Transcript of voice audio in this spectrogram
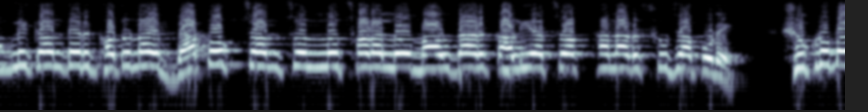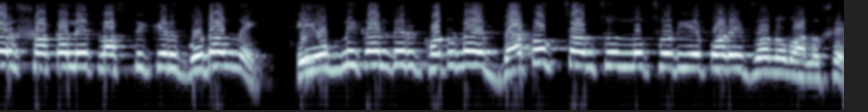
অগ্নিকাণ্ডের ঘটনায় ব্যাপক চাঞ্চল্য ছড়ালো মালদার কালিয়াচক থানার সুজাপুরে। শুক্রবার সকালে প্লাস্টিকের গোডাউনে এই অগ্নিকাণ্ডের ঘটনায় ব্যাপক চাঞ্চল্য ছড়িয়ে পড়ে জনমানুষে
